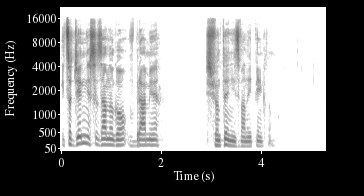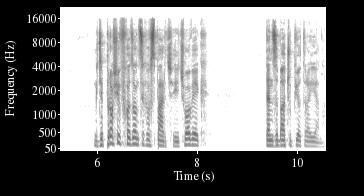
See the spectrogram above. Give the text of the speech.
I codziennie sadzano go w bramie świątyni zwanej Piękną, gdzie prosił wchodzących o wsparcie. I człowiek ten zobaczył Piotra i Jana.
